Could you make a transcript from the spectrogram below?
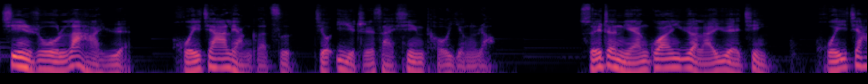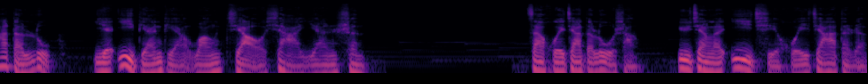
进入腊月，回家两个字就一直在心头萦绕。随着年关越来越近，回家的路也一点点往脚下延伸。在回家的路上，遇见了一起回家的人，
